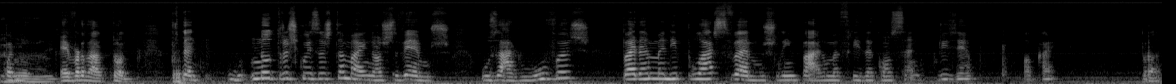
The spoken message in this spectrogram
É verdade. é verdade, pronto. Portanto, noutras coisas também, nós devemos usar luvas para manipular se vamos limpar uma ferida com sangue, por exemplo. Ok? Pronto.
